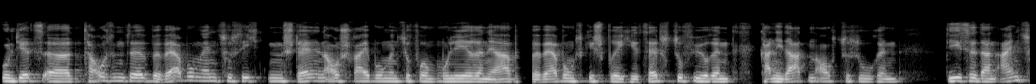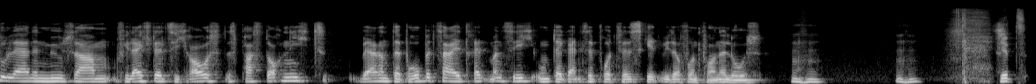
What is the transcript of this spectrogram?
und jetzt äh, tausende Bewerbungen zu sichten, Stellenausschreibungen zu formulieren, ja, Bewerbungsgespräche selbst zu führen, Kandidaten auszusuchen, diese dann einzulernen mühsam. Vielleicht stellt sich raus, das passt doch nicht. Während der Probezeit trennt man sich und der ganze Prozess geht wieder von vorne los. Mhm. Mhm. Jetzt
